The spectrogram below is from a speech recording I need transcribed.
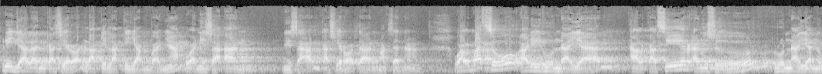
di jalan kasiron laki-laki yang banyak wanisaan. Nisaan kasirotan maksudnya. Wal basu ari rundayan al kasir anu seueur rundayan nu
